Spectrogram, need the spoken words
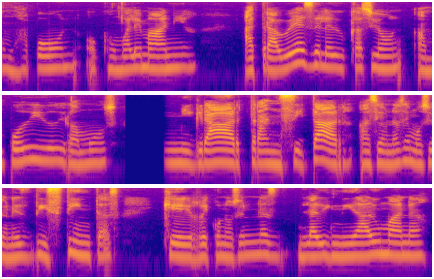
como Japón o como Alemania, a través de la educación han podido, digamos, migrar, transitar hacia unas emociones distintas que reconocen la dignidad humana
